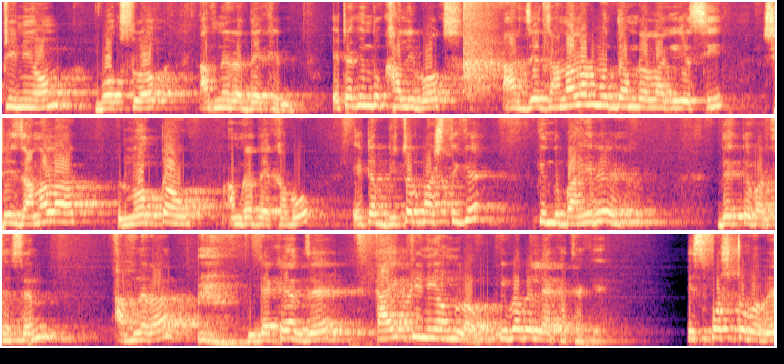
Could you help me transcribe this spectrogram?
প্রিমিয়াম বক্স লক, আপনারা দেখেন। এটা কিন্তু খালি বক্স। আর যে জানালার মধ্যে আমরা লাগিয়েছি, সেই জানালার লকটাও আমরা দেখাবো। এটা ভিতর পাশ থেকে কিন্তু বাহিরে দেখতে পারতেছেন। আপনারা দেখেন যে কাই প্রিমিয়াম লক কীভাবে লেখা থাকে। স্পষ্টভাবে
